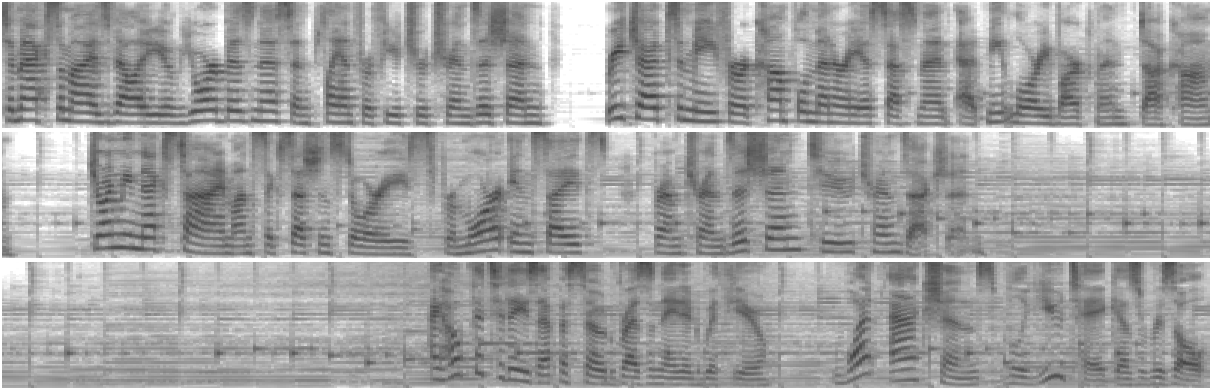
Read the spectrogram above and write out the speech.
to maximize value of your business and plan for future transition. Reach out to me for a complimentary assessment at meetloribarkman.com. Join me next time on Succession Stories for more insights from transition to transaction. I hope that today's episode resonated with you. What actions will you take as a result?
